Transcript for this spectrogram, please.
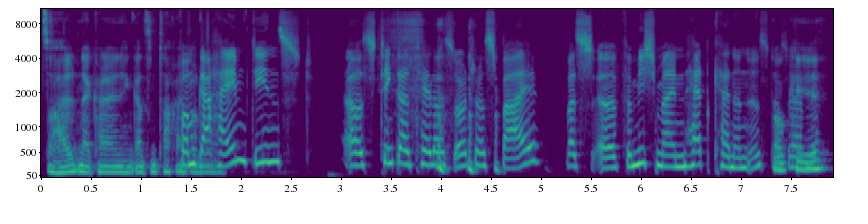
zu halten. Er kann ja nicht den ganzen Tag Vom Geheimdienst aus Tinker Taylor Soldier Spy, was äh, für mich mein Headcanon ist, okay.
